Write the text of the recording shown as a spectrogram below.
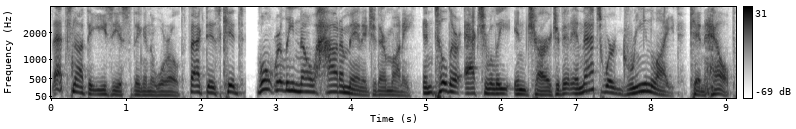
that's not the easiest thing in the world. Fact is, kids won't really know how to manage their money until they're actually in charge of it, and that's where Greenlight can help.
